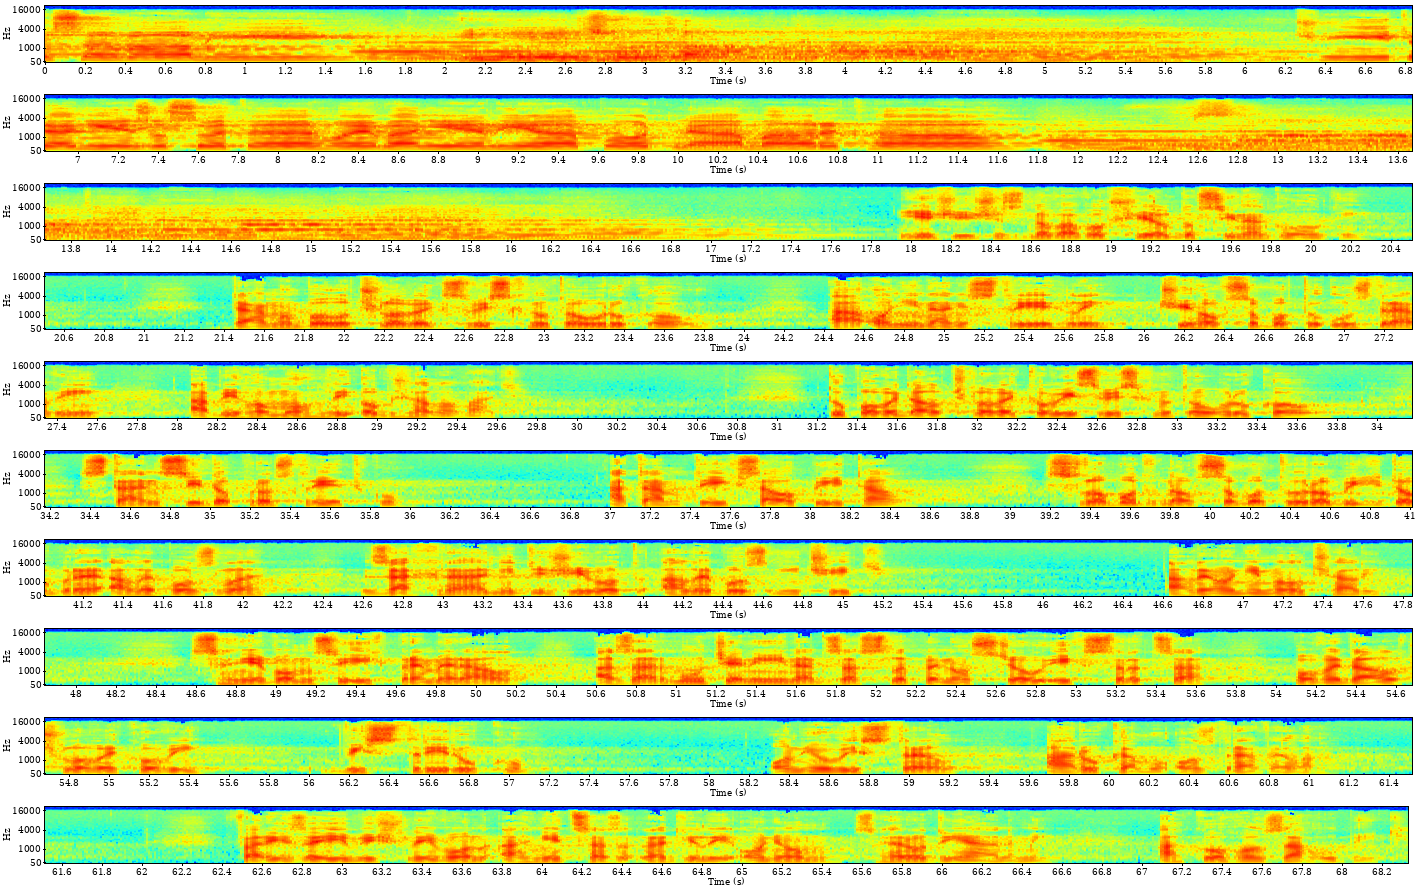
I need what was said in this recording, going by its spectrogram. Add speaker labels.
Speaker 1: s vami. Čítanie zo svätého Evanielia podľa Marka. Ježiš znova vošiel do synagógy. Tam bol človek s vyschnutou rukou a oni naň striehli, či ho v sobotu uzdraví, aby ho mohli obžalovať. Tu povedal človekovi s vyschnutou rukou, staň si do prostriedku. A tam tých sa opýtal, slobodno v sobotu robiť dobre alebo zle, zachrániť život alebo zničiť. Ale oni mlčali. S hnevom si ich premeral a zarmútený nad zaslepenosťou ich srdca povedal človekovi, vystri ruku. On ju vystrel a ruka mu ozdravela. Farizeji vyšli von a hneď sa radili o ňom s Herodiánmi, ako ho zahubiť.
